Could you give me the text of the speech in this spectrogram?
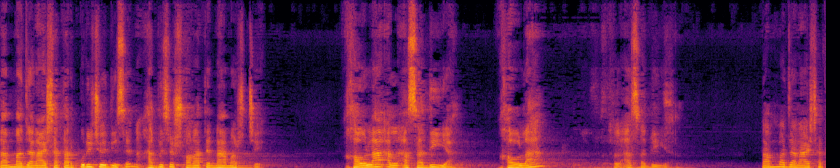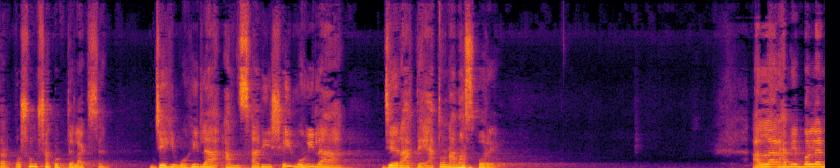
তাম্মা জান আয়সা তার পরিচয় দিয়েছেন, হাদিসের সরাতে নাম আসছে। খাওলা আল আসাদিয়া খাওলা আল আসাদিয়া তাম্মা জান আয়সা তার প্রশংসা করতে লাগছেন, যেই মহিলা আনসারি, সেই মহিলা যে রাতে এত নামাজ পড়ে। আল্লাহর হাবিব বললেন,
